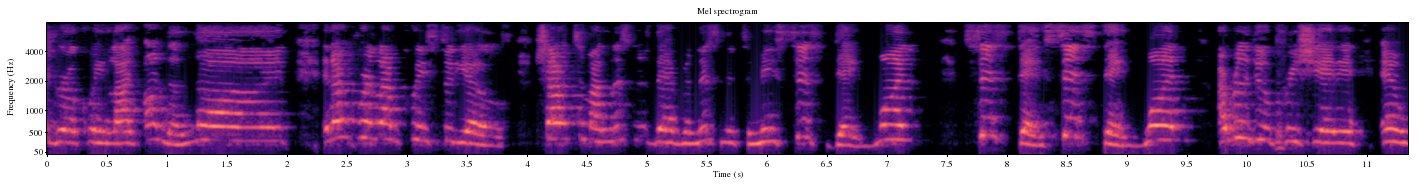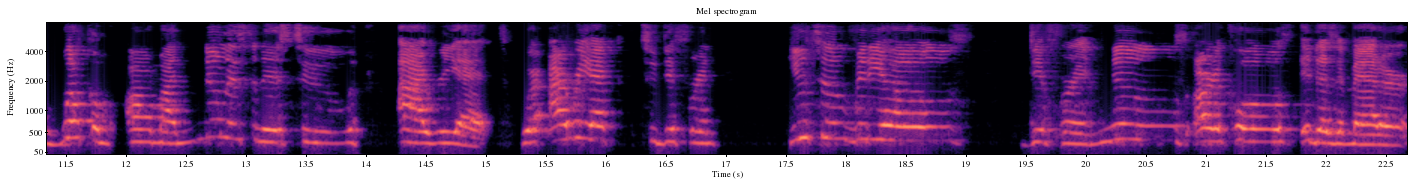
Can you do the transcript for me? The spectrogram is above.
Your girl Queen Live on the line, and I'm for Live Queen Studios. Shout out to my listeners that have been listening to me since day one, since day since day one. I really do appreciate it, and welcome all my new listeners to I React, where I react to different YouTube videos, different news articles. It doesn't matter.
